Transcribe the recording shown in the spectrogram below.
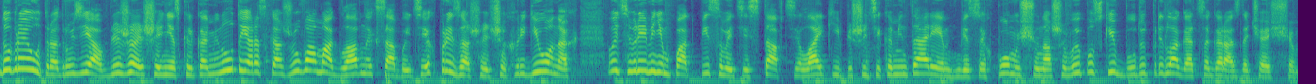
Доброе утро, друзья! В ближайшие несколько минут я расскажу вам о главных событиях, произошедших в регионах. Вы тем временем подписывайтесь, ставьте лайки и пишите комментарии, ведь с их помощью наши выпуски будут предлагаться гораздо чаще.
